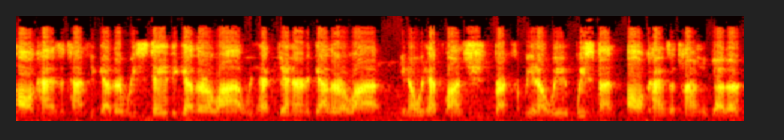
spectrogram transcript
all kinds of time together. We stayed together a lot. We had dinner together a lot. You know, we had lunch, breakfast. You know, we, we spent all kinds of time together.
